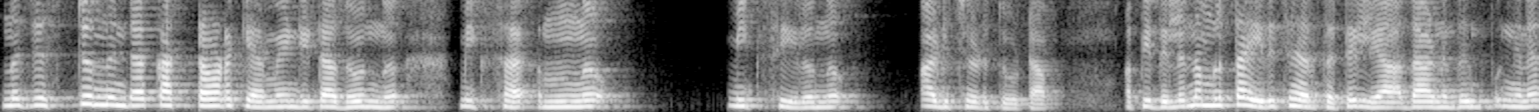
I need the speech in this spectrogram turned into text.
ഒന്ന് ജസ്റ്റ് ഒന്ന് എന്റെ കട്ട ഉടയ്ക്കാൻ വേണ്ടിയിട്ട് അതൊന്ന് മിക്സ് ഒന്ന് മിക്സിയിലൊന്ന് അടിച്ചെടുത്തു കേട്ടോ. അപ്പോൾ ഇതിൽ നമ്മൾ തൈര് ചേർത്തിട്ടില്ല. അതാണിത് ഇങ്ങനെ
